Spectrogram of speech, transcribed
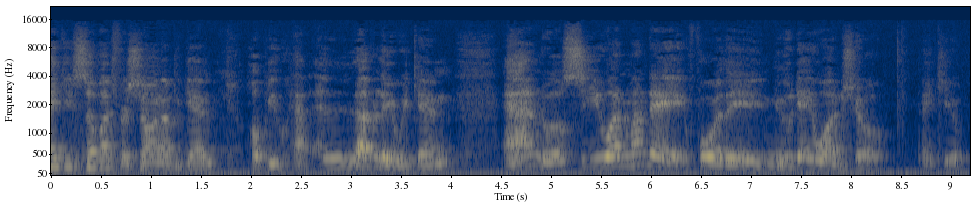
thank you so much for showing up again. Hope you have a lovely weekend. And we'll see you on Monday for the New Day One show. Thank you.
